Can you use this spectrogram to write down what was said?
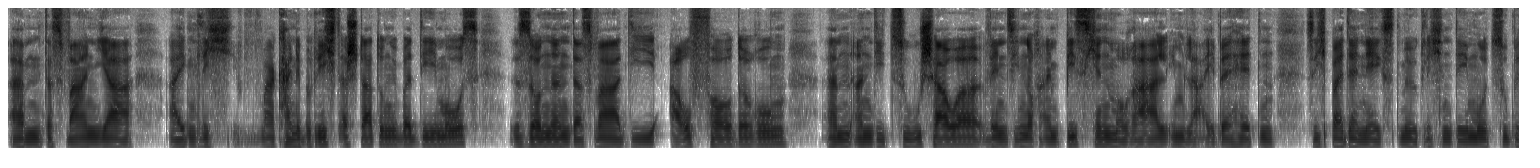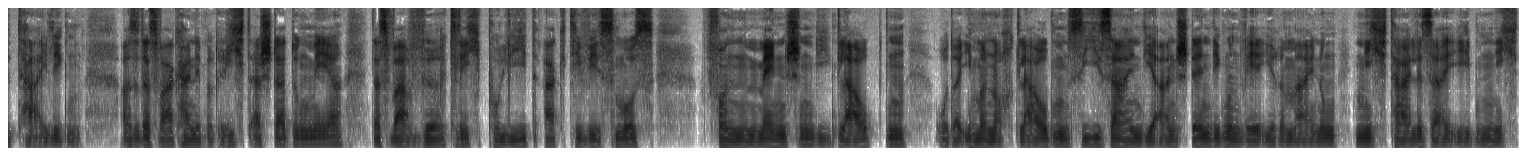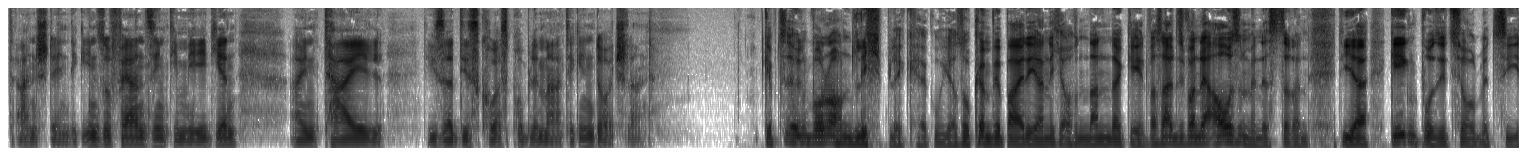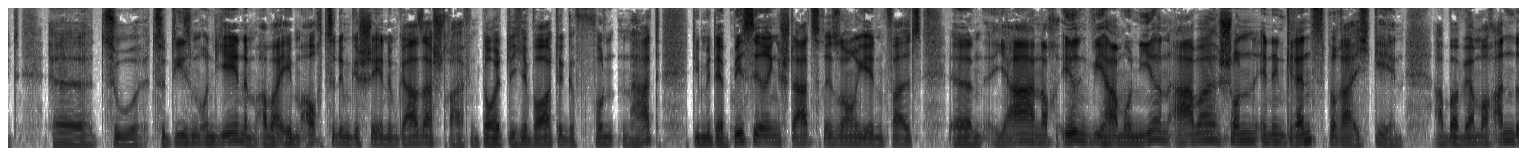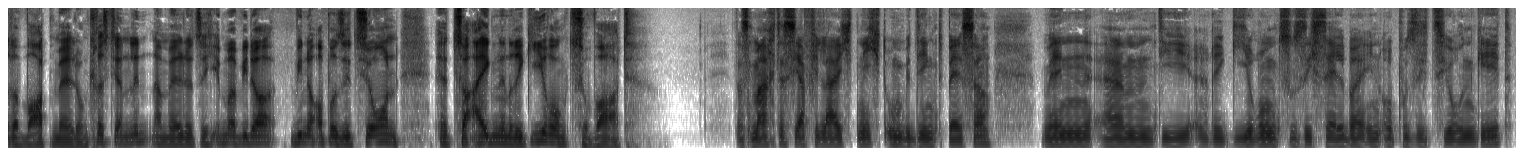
Ähm, das waren ja eigentlich war keine Berichterstattung über Demos, sondern das war die Aufforderung ähm, an die Zuschauer, wenn sie noch ein bisschen Moral im Leibe hätten, sich bei der nächstmöglichen Demo zu beteiligen. Also das war keine Berichterstattung mehr, das war wirklich Politaktivismus von Menschen, die glaubten oder immer noch glauben, sie seien die Anständigen und wer ihre Meinung nicht teile, sei eben nicht anständig. Insofern sind die Medien ein Teil dieser Diskursproblematik in Deutschland. Gibt es irgendwo noch einen Lichtblick, Herr Guja? So können wir beide ja nicht auseinandergehen. Was halten Sie von der Außenministerin, die ja Gegenposition bezieht äh, zu, zu diesem und jenem, aber eben auch zu dem Geschehen im Gazastreifen, deutliche Worte gefunden hat, die mit der bisherigen Staatsräson jedenfalls äh, ja noch irgendwie harmonieren, aber schon in den Grenzbereich gehen. Aber wir haben auch andere Wortmeldungen. Christian Lindner meldet sich immer wieder wie eine Opposition äh, zur eigenen Regierung zu Wort. Das macht es ja vielleicht nicht unbedingt besser, wenn ähm, die Regierung zu sich selber in Opposition geht.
